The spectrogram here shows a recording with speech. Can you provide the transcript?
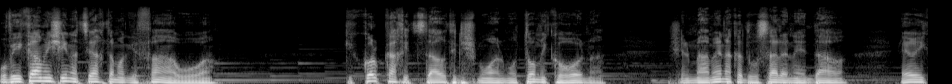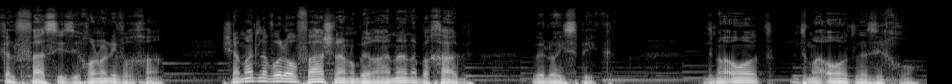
ובעיקר מי שינצח את המגפה הארורה. כי כל כך הצטערתי לשמוע על מותו מקורונה של מאמן הכדורסל הנהדר, אריק אלפסי, זיכרונו לברכה, שעמד לבוא להופעה שלנו ברעננה בחג, ולא הספיק. דמעות, דמעות לזכרו.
